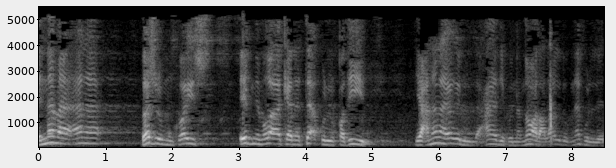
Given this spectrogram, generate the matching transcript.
إنما أنا رجل من قريش ابن امرأة كانت تأكل القديد يعني أنا راجل عادي كنا بنقعد على الأرض وبناكل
